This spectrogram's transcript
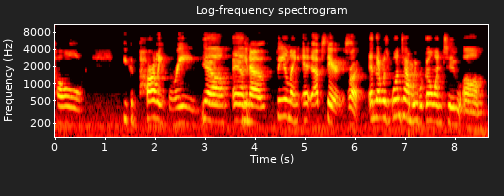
cold. You could hardly breathe. Yeah. And you know, feeling it upstairs. Right. And there was one time we were going to um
